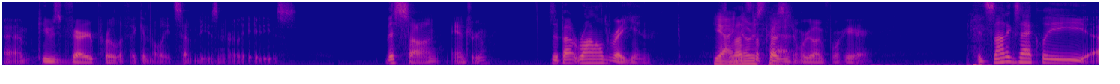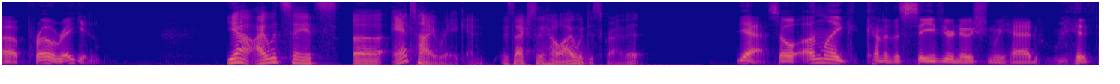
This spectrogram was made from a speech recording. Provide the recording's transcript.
Um, he was very prolific in the late 70s and early 80s. This song, Andrew, is about Ronald Reagan. Yeah, so I that's noticed the president that. we're going for here. It's not exactly uh, pro Reagan. Yeah, I would say it's uh, anti-Reagan. Is actually how I would describe it. Yeah, so unlike kind of the savior notion we had with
